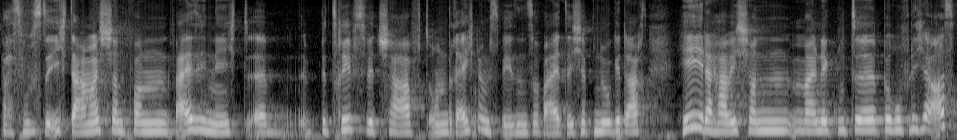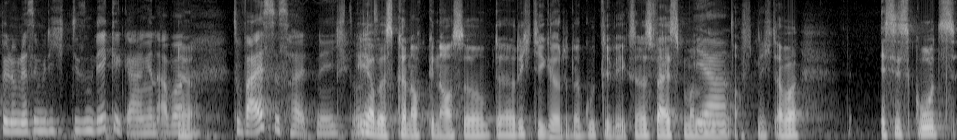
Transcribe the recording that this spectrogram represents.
was wusste ich damals schon von, weiß ich nicht, äh, Betriebswirtschaft und Rechnungswesen und so weiter. Ich habe nur gedacht, hey, da habe ich schon mal eine gute berufliche Ausbildung, deswegen bin ich diesen Weg gegangen. Aber ja. du weißt es halt nicht. Und ja, aber es kann auch genauso der richtige oder der gute Weg sein. Das weiß man ja. oft nicht. Aber es ist gut,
